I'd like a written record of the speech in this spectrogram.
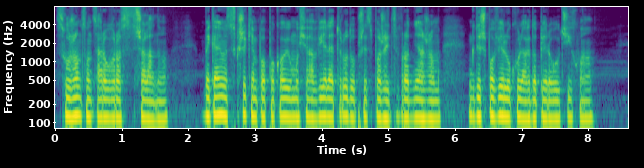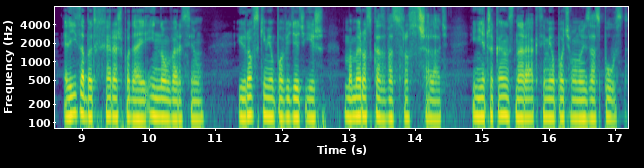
służącą carów rozstrzelano. Biegając z krzykiem po pokoju musiała wiele trudu przysporzyć zbrodniarzom, gdyż po wielu kulach dopiero ucichła. Elizabeth Heresz podaje inną wersję. Jurowski miał powiedzieć, iż mamy rozkaz was rozstrzelać i nie czekając na reakcję miał pociągnąć za spust.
